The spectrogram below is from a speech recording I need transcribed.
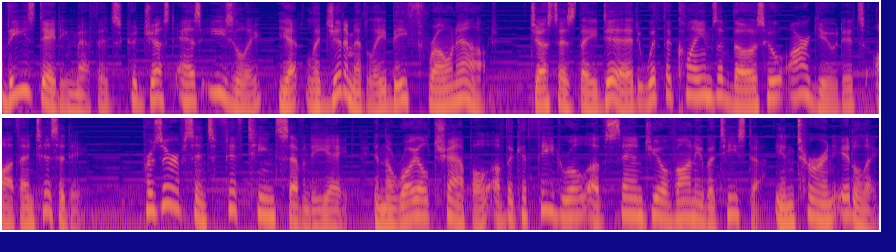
These dating methods could just as easily, yet legitimately, be thrown out, just as they did with the claims of those who argued its authenticity. Preserved since 1578 in the Royal Chapel of the Cathedral of San Giovanni Battista in Turin, Italy,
